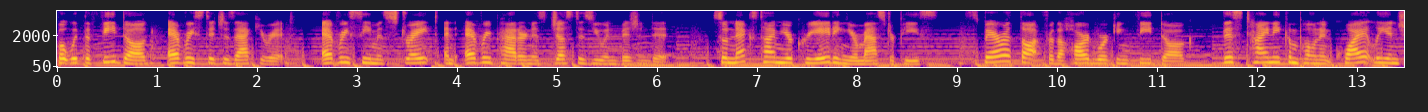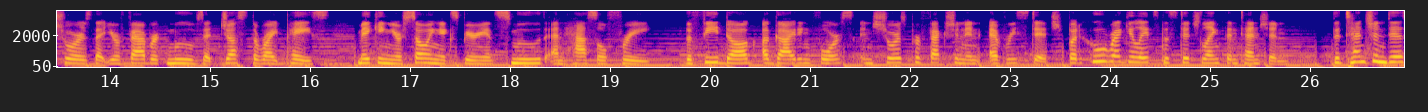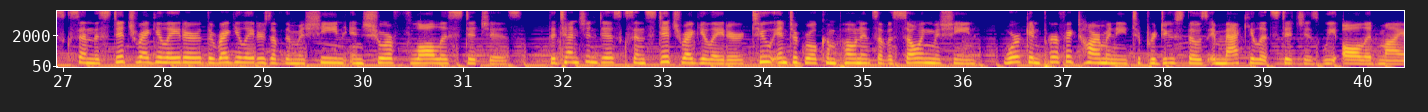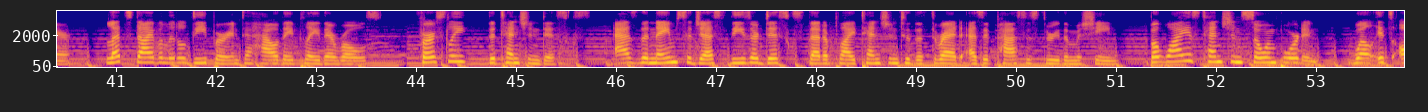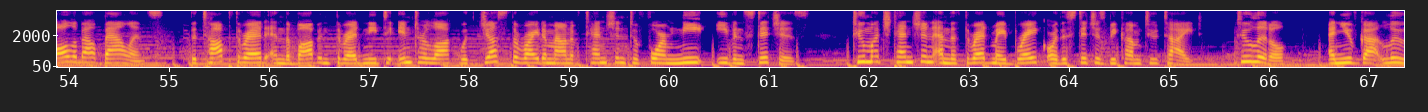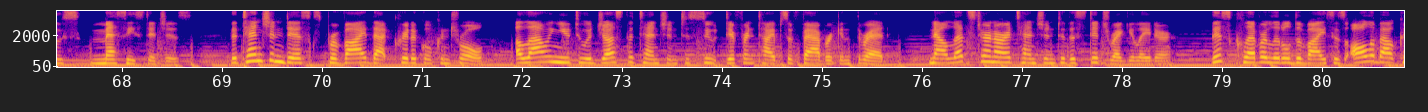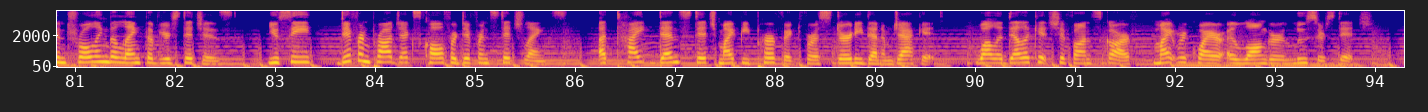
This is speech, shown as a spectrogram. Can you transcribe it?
But with the feed dog, every stitch is accurate, every seam is straight, and every pattern is just as you envisioned it. So next time you're creating your masterpiece, spare a thought for the hardworking feed dog. This tiny component quietly ensures that your fabric moves at just the right pace, making your sewing experience smooth and hassle-free. The feed dog, a guiding force, ensures perfection in every stitch, but who regulates the stitch length and tension? The tension discs and the stitch regulator, the regulators of the machine, ensure flawless stitches. The tension discs and stitch regulator, two integral components of a sewing machine, work in perfect harmony to produce those immaculate stitches we all admire. Let's dive a little deeper into how they play their roles. Firstly, the tension discs. As the name suggests, these are discs that apply tension to the thread as it passes through the machine. But why is tension so important? Well, it's all about balance. The top thread and the bobbin thread need to interlock with just the right amount of tension to form neat, even stitches. Too much tension and the thread may break or the stitches become too tight. Too little, and you've got loose, messy stitches. The tension discs provide that critical control, allowing you to adjust the tension to suit different types of fabric and thread. Now let's turn our attention to the stitch regulator. This clever little device is all about controlling the length of your stitches. You see, different projects call for different stitch lengths. A tight, dense stitch might be perfect for a sturdy denim jacket, while a delicate chiffon scarf might require a longer, looser stitch.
